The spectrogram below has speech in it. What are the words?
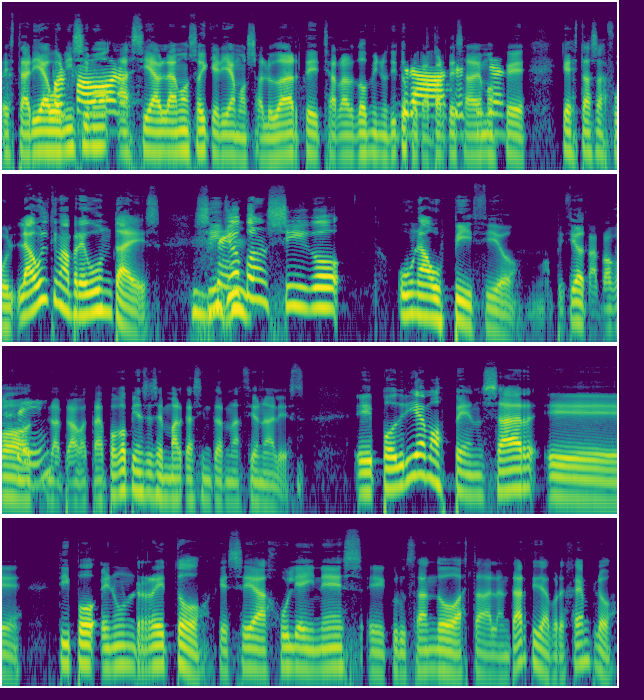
estaría buenísimo. Así hablamos hoy, queríamos saludarte, charlar dos minutitos porque aparte sabemos que, que, estás a full. La última pregunta es, si yo consigo un auspicio, tampoco, tampoco pienses en marcas internacionales, eh, ¿podríamos pensar... Eh, tipo en un reto que sea Julia Inés eh, cruzando hasta la Antártida, por ejemplo?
